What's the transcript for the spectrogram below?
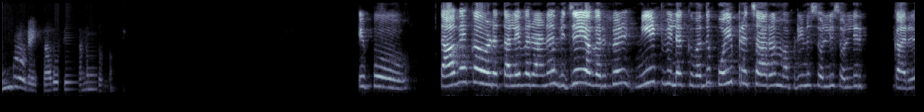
உங்களுடைய கருத்து என்னன்னு சொல்லுங்க. இப்போ தாவேக்காவோட தலைவரான விஜய் அவர்கள் நீட் விலக்கு வந்து பொய் பிரச்சாரம் அப்படின்னு சொல்லி சொல்லியிருக்காரு.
